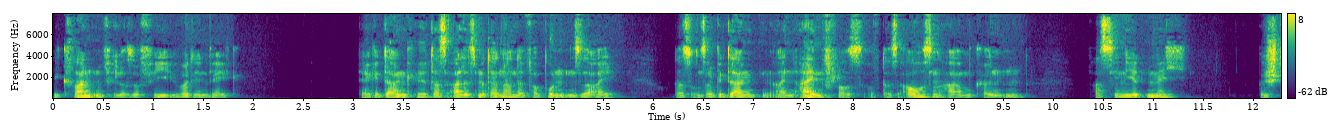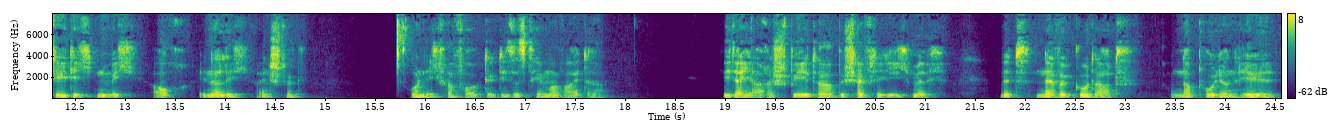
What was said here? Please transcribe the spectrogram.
die Quantenphilosophie über den Weg. Der Gedanke, dass alles miteinander verbunden sei und dass unsere Gedanken einen Einfluss auf das Außen haben könnten, faszinierten mich, bestätigten mich auch innerlich ein Stück, und ich verfolgte dieses Thema weiter. Wieder Jahre später beschäftigte ich mich mit Neville Goddard und Napoleon Hill,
